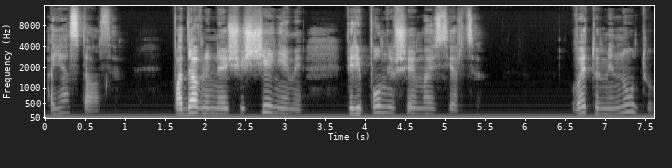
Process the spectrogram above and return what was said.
а я остался, подавленный ощущениями, переполнившие мое сердце. В эту минуту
